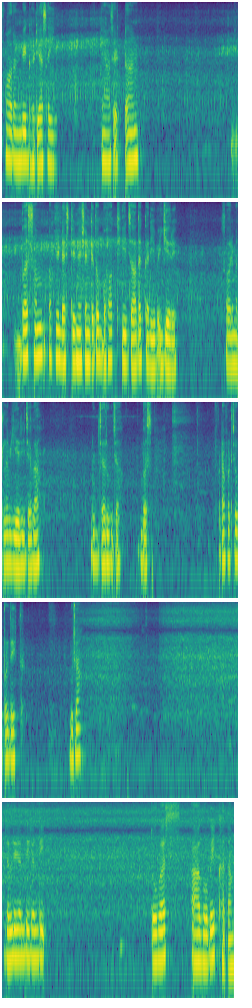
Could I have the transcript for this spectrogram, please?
हॉर्न भी घटिया सही। यहाँ से टर्न बस हम अपनी डेस्टिनेशन के तो बहुत ही ज़्यादा करीब है ये रे सॉरी मतलब ये रही जगह। रुक जा रुक जा। बस। फटाफट से ऊपर देख। बुझा? जल्दी जल्दी जल्दी। तो बस आग हो गई, ख़त्म।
